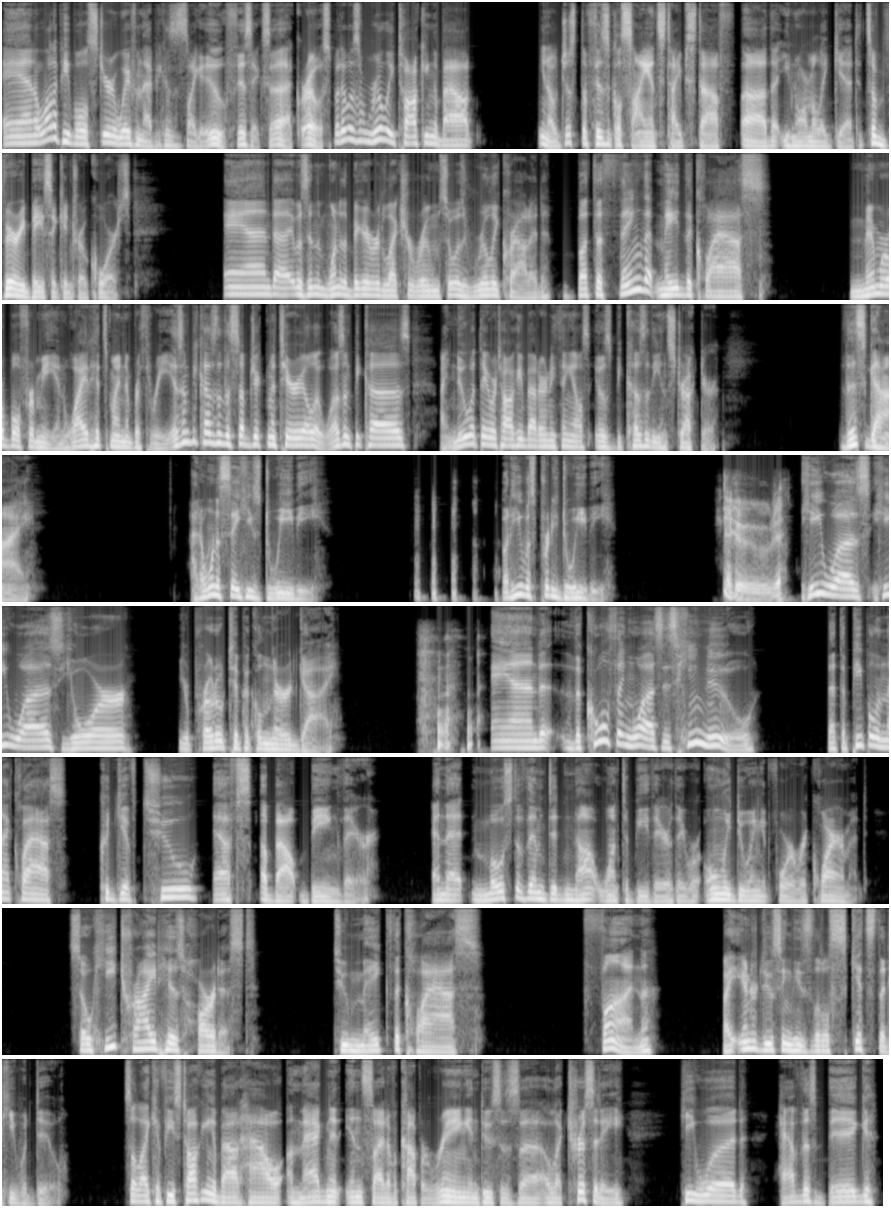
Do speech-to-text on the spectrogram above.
And a lot of people steered away from that because it's like, ooh, physics, uh, gross. But it was really talking about, you know, just the physical science type stuff uh, that you normally get. It's a very basic intro course. And uh, it was in one of the bigger lecture rooms, so it was really crowded. But the thing that made the class memorable for me and why it hits my number three isn't because of the subject material. It wasn't because I knew what they were talking about or anything else. It was because of the instructor. This guy, I don't want to say he's dweeby, but he was pretty dweeby. Dude. He was he was your your prototypical nerd guy. and the cool thing was is he knew that the people in that class could give two F's about being there, and that most of them did not want to be there. They were only doing it for a requirement. So he tried his hardest to make the class fun by introducing these little skits that he would do. So, like if he's talking about how a magnet inside of a copper ring induces uh, electricity, he would have this big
